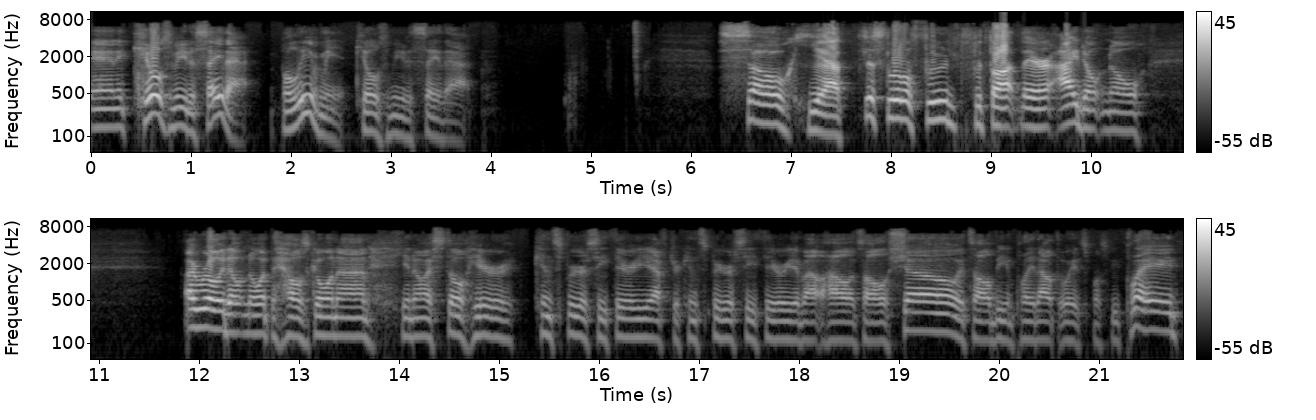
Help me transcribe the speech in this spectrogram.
And it kills me to say that. Believe me, it kills me to say that. So, yeah, just a little food for thought there. I don't know. I really don't know what the hell's going on. You know, I still hear conspiracy theory after conspiracy theory about how it's all a show, it's all being played out the way it's supposed to be played.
